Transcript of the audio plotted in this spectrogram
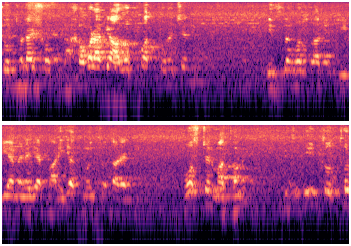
তথ্যটাই সব- সবার আগে আলোকপাত করেছেন ইস্ট বেঙ্গল ক্লাবের মিডিয়া ম্যানেজার পারিজাত মৈত্র তার এক পোস্টের মাধ্যমে। কিন্তু এই তথ্য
